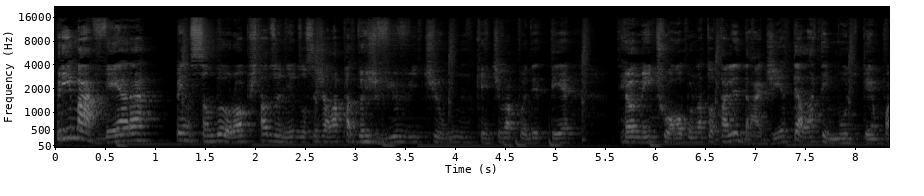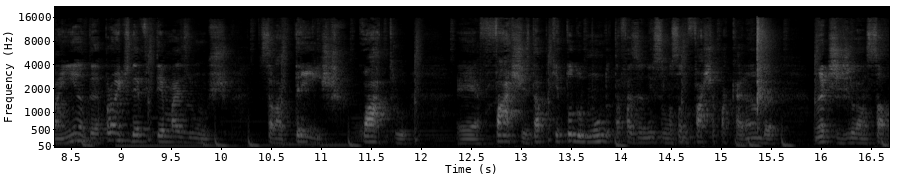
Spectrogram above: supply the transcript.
primavera, pensando Europa e Estados Unidos, ou seja, lá para 2021, que a gente vai poder ter realmente o álbum na totalidade. E até lá tem muito tempo ainda, provavelmente deve ter mais uns, sei lá, três, quatro é, faixas, tá? Porque todo mundo tá fazendo isso, lançando faixa pra caramba antes de lançar o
